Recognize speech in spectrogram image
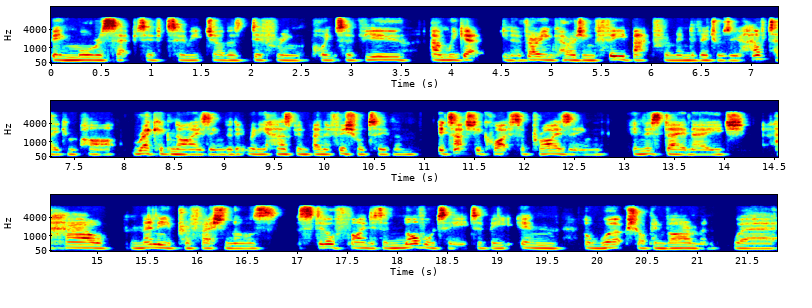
being more receptive to each other's differing points of view. And we get you know very encouraging feedback from individuals who have taken part recognizing that it really has been beneficial to them it's actually quite surprising in this day and age how many professionals still find it a novelty to be in a workshop environment where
